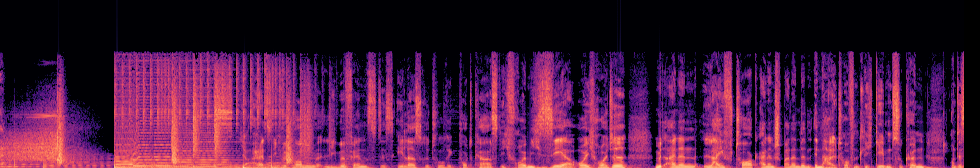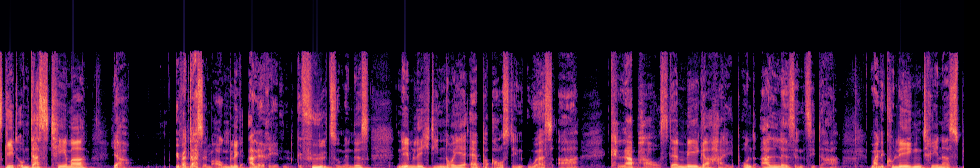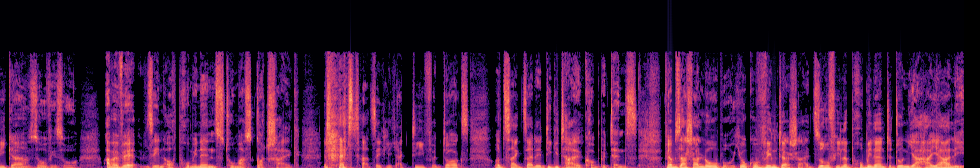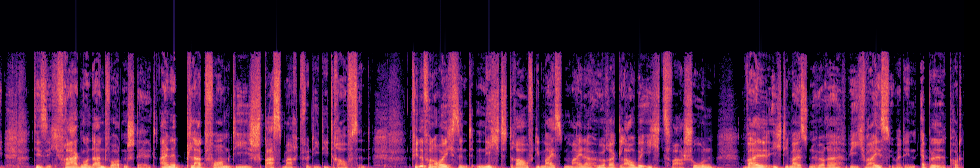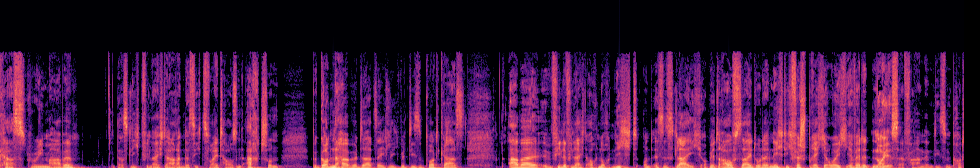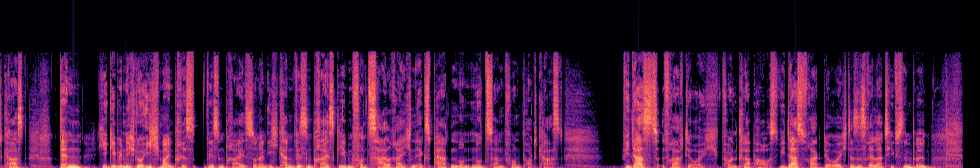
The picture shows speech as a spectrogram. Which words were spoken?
Ja, herzlich willkommen, liebe Fans des Elas Rhetorik Podcast. Ich freue mich sehr, euch heute mit einem Live-Talk einen spannenden Inhalt hoffentlich geben zu können. Und es geht um das Thema, ja, über das im Augenblick alle reden, gefühlt zumindest, nämlich die neue App aus den USA, Clubhouse, der Mega-Hype. Und alle sind sie da. Meine Kollegen, Trainer, Speaker sowieso. Aber wir sehen auch Prominenz. Thomas Gottschalk. Der ist tatsächlich aktiv in Talks und zeigt seine Digitalkompetenz. Wir haben Sascha Lobo, Joko Winterscheid, so viele Prominente, Dunja Hayali, die sich Fragen und Antworten stellt. Eine Plattform, die Spaß macht für die, die drauf sind. Viele von euch sind nicht drauf. Die meisten meiner Hörer glaube ich zwar schon, weil ich die meisten Hörer, wie ich weiß, über den Apple Podcast Stream habe. Das liegt vielleicht daran, dass ich 2008 schon begonnen habe tatsächlich mit diesem Podcast. Aber viele vielleicht auch noch nicht. Und es ist gleich, ob ihr drauf seid oder nicht. Ich verspreche euch, ihr werdet Neues erfahren in diesem Podcast. Denn hier gebe nicht nur ich mein Wissen preis, sondern ich kann Wissen preisgeben von zahlreichen Experten und Nutzern von Podcast. Wie das, fragt ihr euch von Clubhouse. Wie das, fragt ihr euch, das ist relativ simpel.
